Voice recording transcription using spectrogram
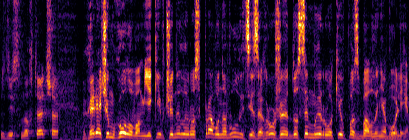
здійснена втеча. Гарячим головам, які вчинили розправу на вулиці, загрожує до семи років позбавлення волі.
